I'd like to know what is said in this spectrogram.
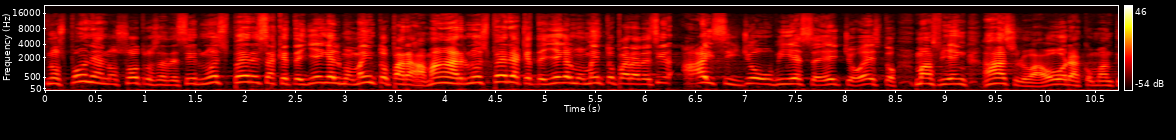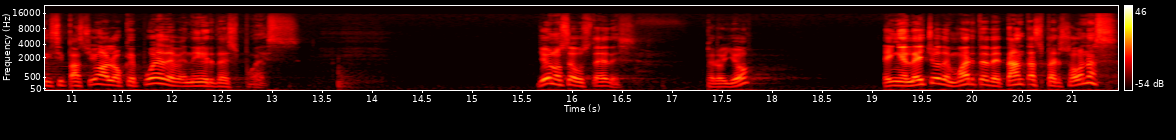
nos pone a nosotros a decir, no esperes a que te llegue el momento para amar, no esperes a que te llegue el momento para decir, ay, si yo hubiese hecho esto, más bien hazlo ahora como anticipación a lo que puede venir después. Yo no sé ustedes, pero yo, en el hecho de muerte de tantas personas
